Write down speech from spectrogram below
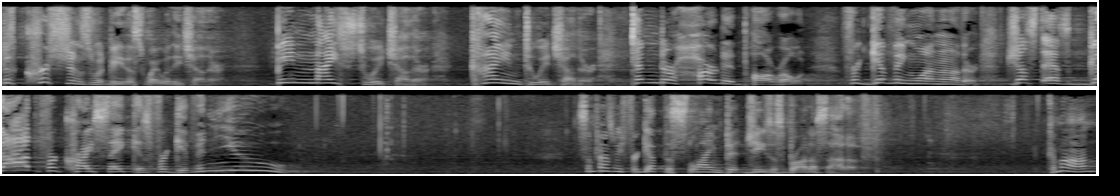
Just Christians would be this way with each other. Be nice to each other, kind to each other, tender hearted, Paul wrote, forgiving one another, just as God, for Christ's sake, has forgiven you. Sometimes we forget the slime pit Jesus brought us out of. Come on.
